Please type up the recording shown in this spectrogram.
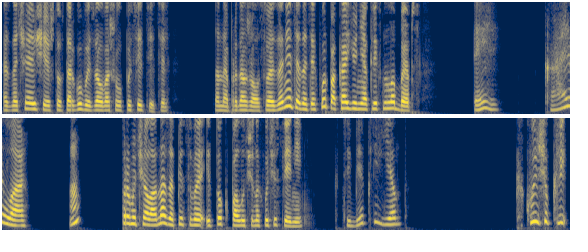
означающее, что в торговый зал вошел посетитель. Она продолжала свое занятие до тех пор, пока ее не окликнула Бэбс. «Эй, Кайла!» Промычала она, записывая итог полученных вычислений. «К тебе клиент». «Какой еще кли...»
